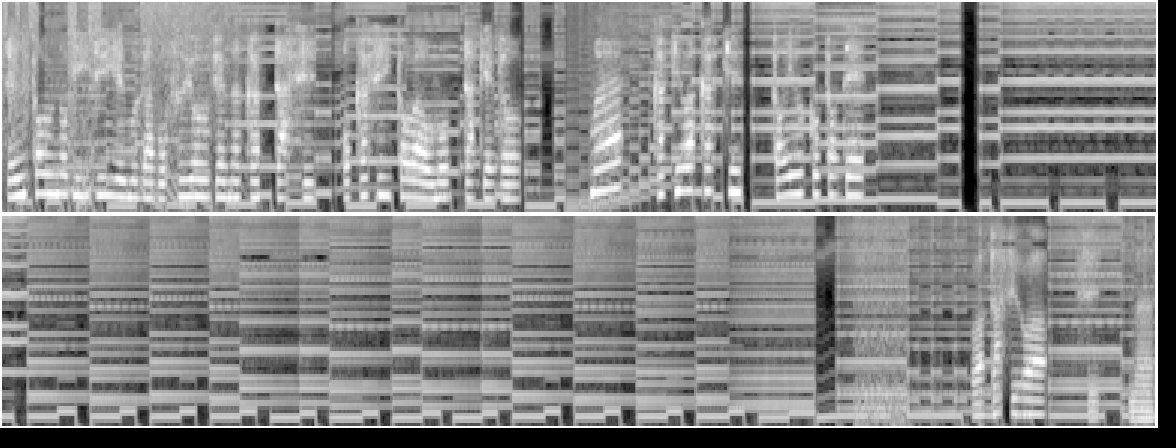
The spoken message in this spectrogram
戦闘の BGM がボス用じゃなかったし、おかしいとは思ったけど。まあ、勝ちは勝ち、ということで。私は、し、な、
